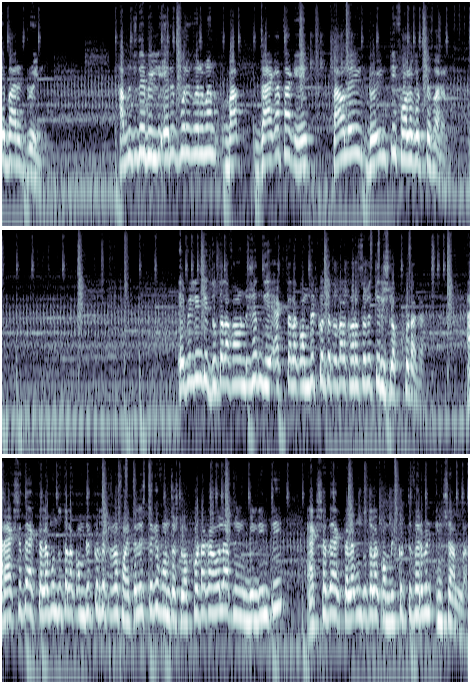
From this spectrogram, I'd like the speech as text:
এই বাড়ির ড্রয়িং আপনি যদি বিল্ডিং এর উপরে পরিমাণ বা জায়গা থাকে, তাহলে এই ড্রয়িংটি ফলো করতে পারেন। এই বিল্ডিংটি দুতলা ফাউন্ডেশন দিয়ে একতলা কমপ্লিট করতে টোটাল খরচ হবে তিরিশ লক্ষ টাকা। আর একসাথে একতলা এবং দুতলা কমপ্লিট করতে টোটাল পঁয়তাল্লিশ থেকে পঞ্চাশ লক্ষ টাকা হলে আপনি বিল্ডিংটি একসাথে একতলা এবং দুতলা কমপ্লিট করতে পারবেন ইনশাআল্লাহ।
